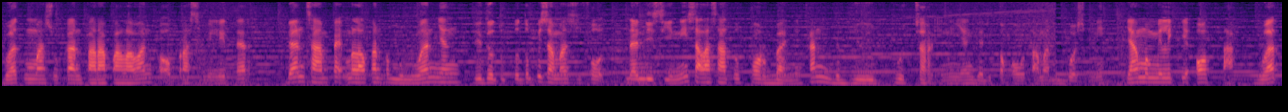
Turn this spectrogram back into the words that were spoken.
buat memasukkan para pahlawan ke operasi militer dan sampai melakukan pembunuhan yang ditutup-tutupi sama si Volt. Dan di sini salah satu korbannya kan The Billy Butcher ini yang jadi tokoh utama The Boss ini yang memiliki otak buat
